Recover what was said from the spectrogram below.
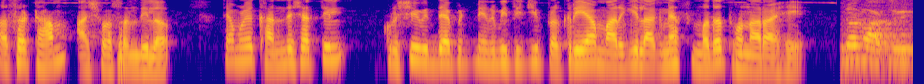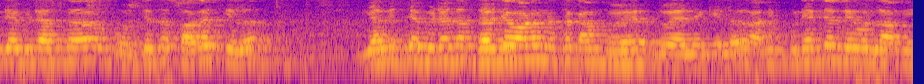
असं ठाम आश्वासन दिलं. त्यामुळे खानदेशातील कृषी विद्यापीठ निर्मितीची प्रक्रिया मार्गी लागण्यास मदत होणार आहे. तर वास्तू विद्यापीठाचं गोष्टीचं स्वागत केलं. या विद्यापीठाचा दर्जा वाढवण्याचं काम धुळे धुळ्याने केलं आणि पुण्याच्या लेवलला आम्ही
